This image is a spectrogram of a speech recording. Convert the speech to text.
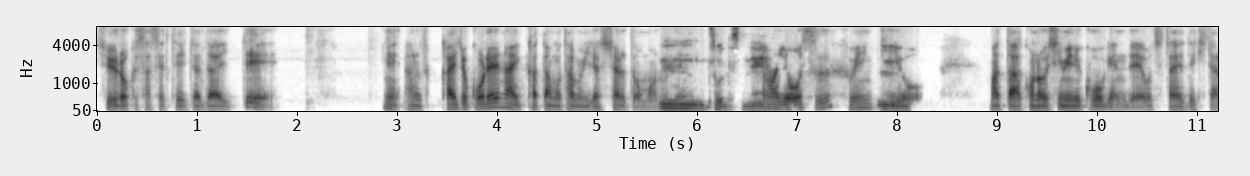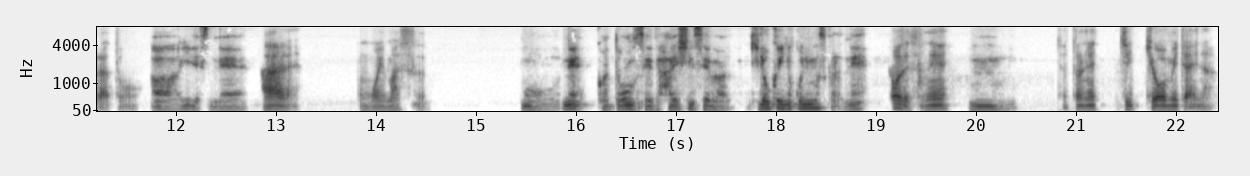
収録させていただいて、ね、あの、会場来れない方も多分いらっしゃると思うので、うん、そうですねそ。の様子、雰囲気を、またこの牛見る高原でお伝えできたらと、ああ、いいですね。はい、思います。もうね、こうやって音声で配信すれば記録に残りますからね。そうですね。うん。ちょっとね、実況みたいな。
